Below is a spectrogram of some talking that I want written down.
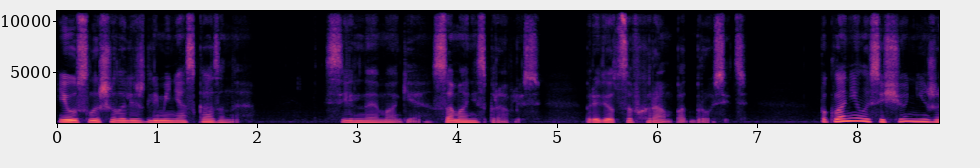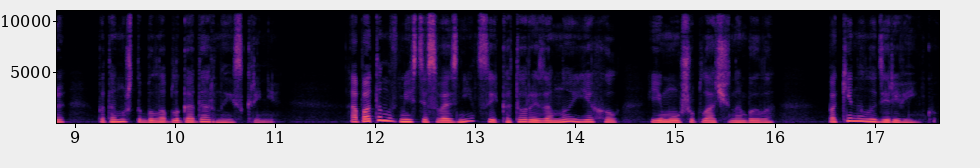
и услышала лишь для меня сказанное. «Сильная магия, сама не справлюсь. Придется в храм подбросить». Поклонилась еще ниже, потому что была благодарна искренне. А потом вместе с возницей, который за мной ехал, ему уж уплачено было, покинула деревеньку.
